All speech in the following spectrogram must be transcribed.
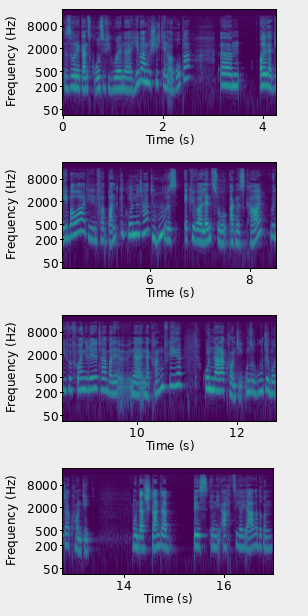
Das ist so eine ganz große Figur in der Hebammengeschichte in Europa. Ähm, Olga Gebauer, die den Verband gegründet hat, mhm. so das Äquivalent zu Agnes Karl, über die wir vorhin geredet haben, bei den, in, der, in der Krankenpflege, und Nana Conti, unsere gute Mutter Conti. Und das stand da bis in die 80er Jahre drin.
